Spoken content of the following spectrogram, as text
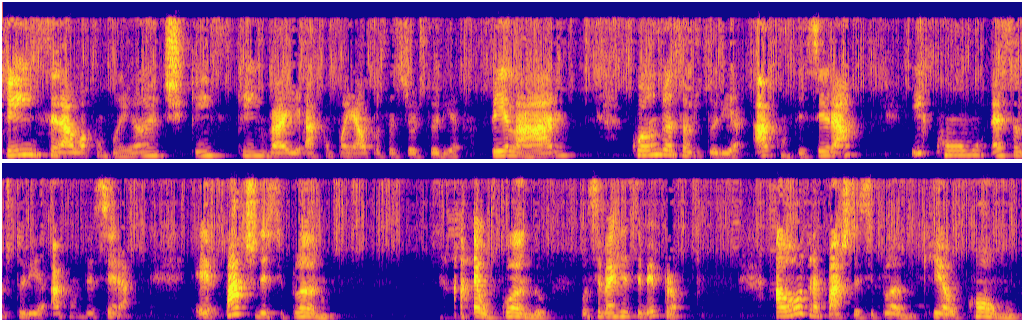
quem será o acompanhante, quem, quem vai acompanhar o processo de auditoria pela área, quando essa auditoria acontecerá e como essa auditoria acontecerá. É, parte desse plano, até o quando, você vai receber pronto. A outra parte desse plano, que é o como,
